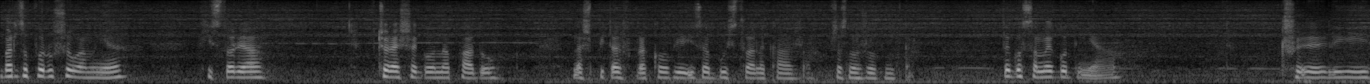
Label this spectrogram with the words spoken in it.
Bardzo poruszyła mnie historia wczorajszego napadu na szpital w Krakowie i zabójstwa lekarza przez nożownika. Tego samego dnia, czyli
